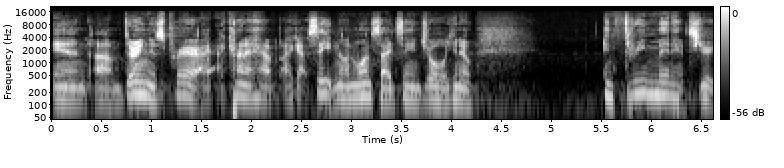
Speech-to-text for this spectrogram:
And um, during this prayer, I, I kind of have, I got Satan on one side saying, Joel, you know, in three minutes, you're,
